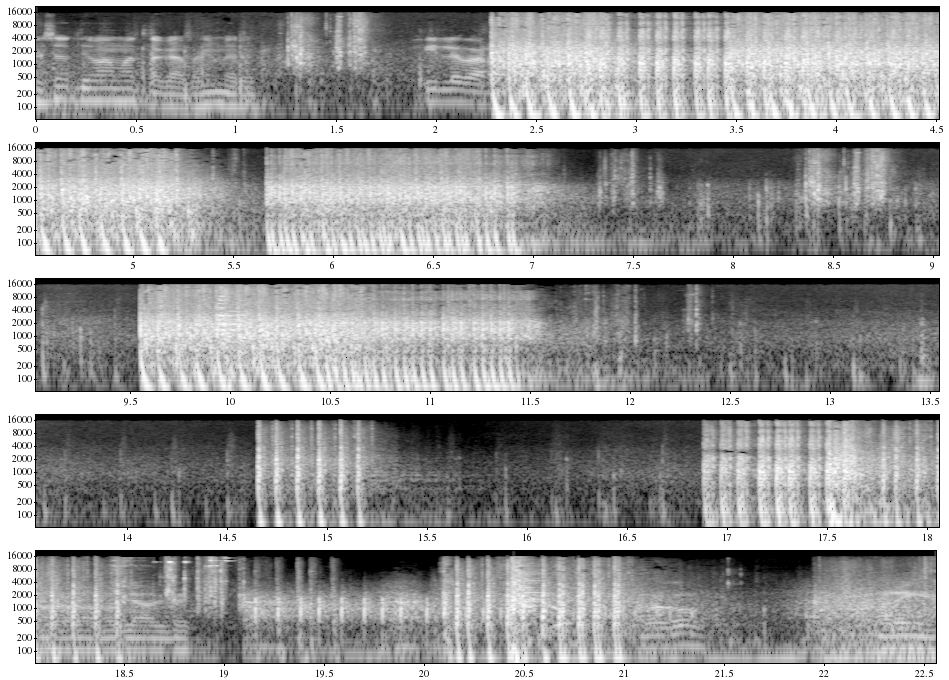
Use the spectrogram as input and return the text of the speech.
ऐसा दिमाग मत लगा भाई मेरे। फील कर रहा हो गया ऑलरेडी भागो मरेंगे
